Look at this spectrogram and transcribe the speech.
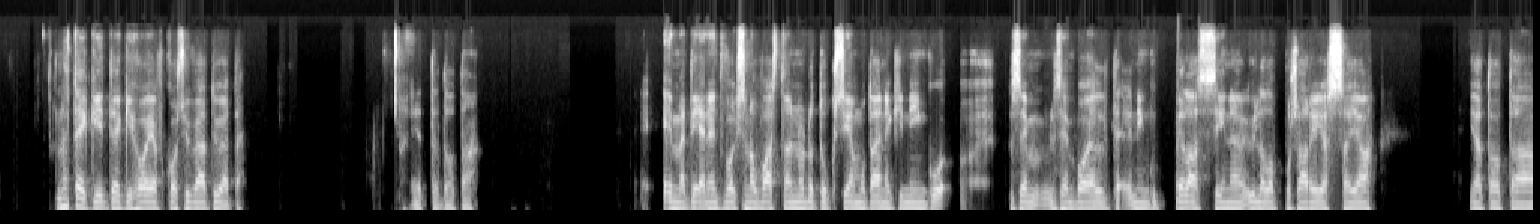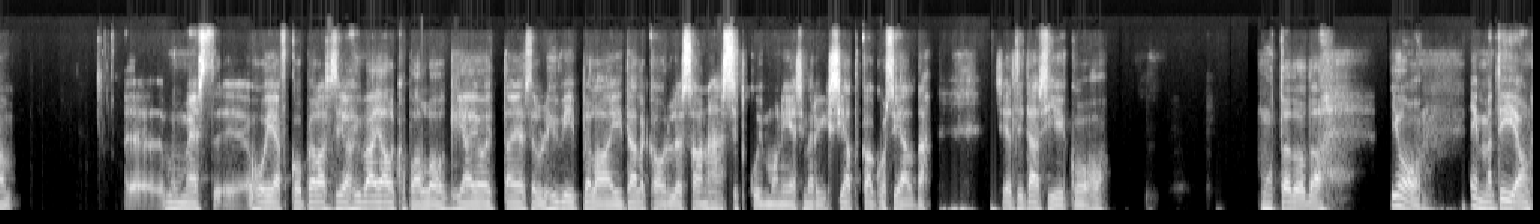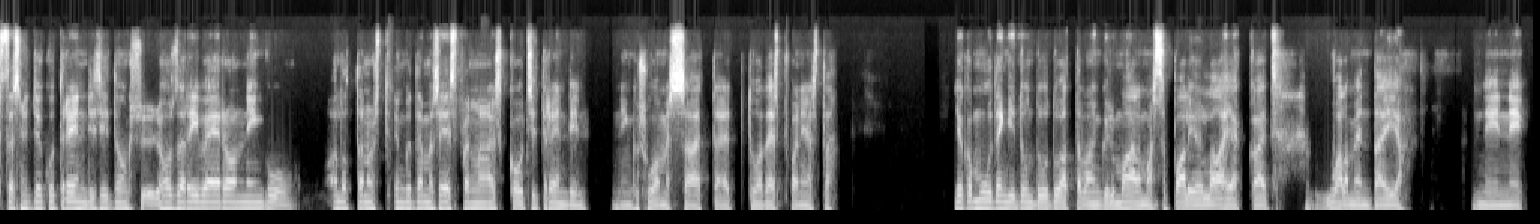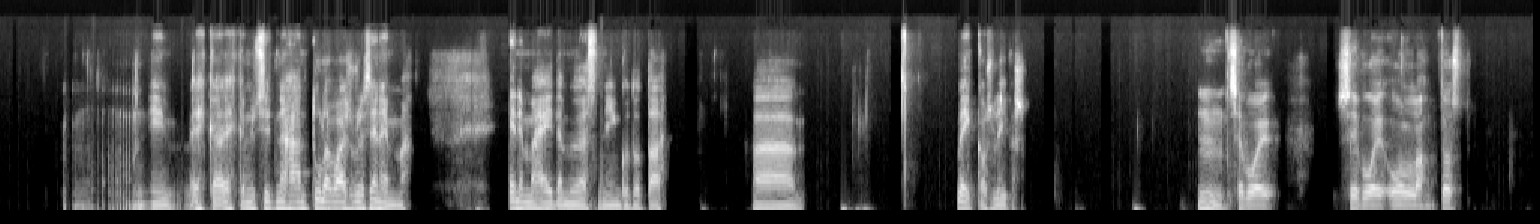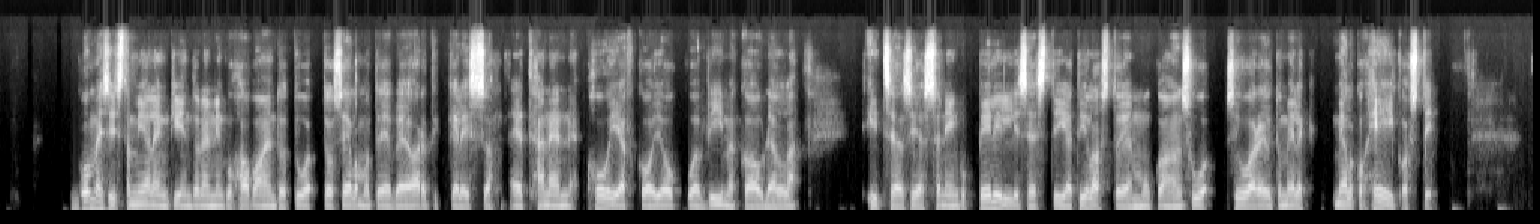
no teki, teki HFK syvää työtä. Että tota, en mä tiedä nyt voiko sanoa vastaan odotuksia, mutta ainakin niin kuin sen, sen pohjalta niin kuin pelasi siinä yläloppusarjassa ja, ja tota, mun mielestä HFK pelasi ihan hyvää jalkapalloa joittain, ja siellä oli hyviä pelaajia tällä kaudella. Saa nähdä sitten, kuinka moni esimerkiksi jatkaako sieltä, sieltä sitä SJK. Mutta tota, joo, en mä tiedä, onko tässä nyt joku trendi, sit onko Jose Rivero on niin kuin aloittanut sitten jonkun tämmöisen espanjalais-coach-trendin niin kuin Suomessa, että, että tuot Espanjasta, joka muutenkin tuntuu tuottavan kyllä maailmassa paljon lahjakkaita valmentajia, niin, niin niin ehkä, ehkä nyt sitten nähdään tulevaisuudessa enemmän, enemmän heitä myös niin kuin tota, ää, veikkausliikas. Mm, se, voi, se voi olla. Tuosta Gomezista mielenkiintoinen niin kuin havainto tuossa Elmo TV-artikkelissa, että hänen HIFK-joukkue viime kaudella itse asiassa niin kuin pelillisesti ja tilastojen mukaan su, suoriutui melko heikosti.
